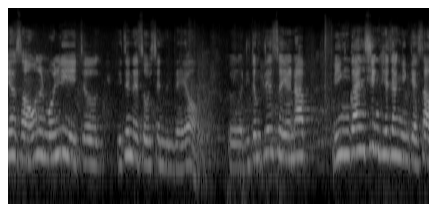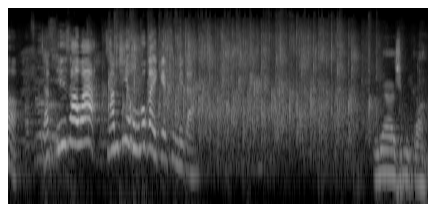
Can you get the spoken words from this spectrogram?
이어서 오늘 멀리 저 대전에서 오셨는데요. 그 리듬 댄스 연합 민관식 회장님께서 잠- 인사와 잠시 홍보가 있겠습니다. 안녕하십니까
